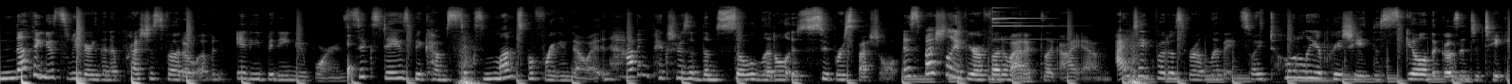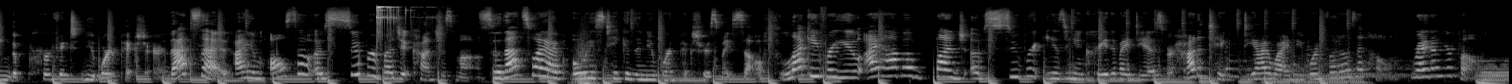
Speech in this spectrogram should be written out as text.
Nothing is sweeter than a precious photo of an itty bitty newborn. Six days becomes six months before you know it, and having pictures of them so little is super special, especially if you're a photo addict like I am. I take photos for a living, so I totally appreciate the skill that goes into taking the perfect newborn picture. That said, I am also a super budget conscious mom, so that's why I've always taken the newborn pictures myself. Lucky for you, I have a bunch of super easy and creative ideas for how to take DIY newborn photos at home right on your phone.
